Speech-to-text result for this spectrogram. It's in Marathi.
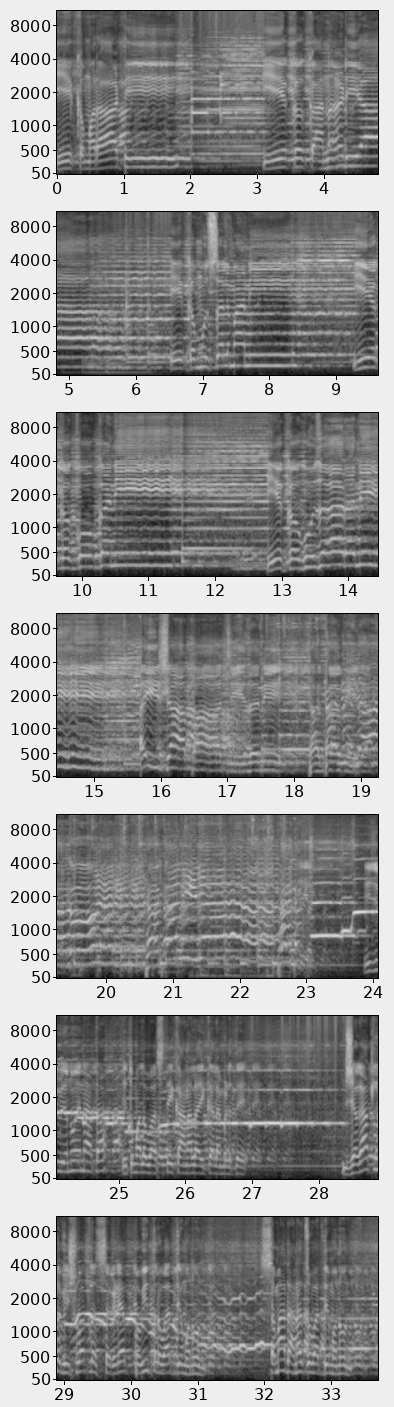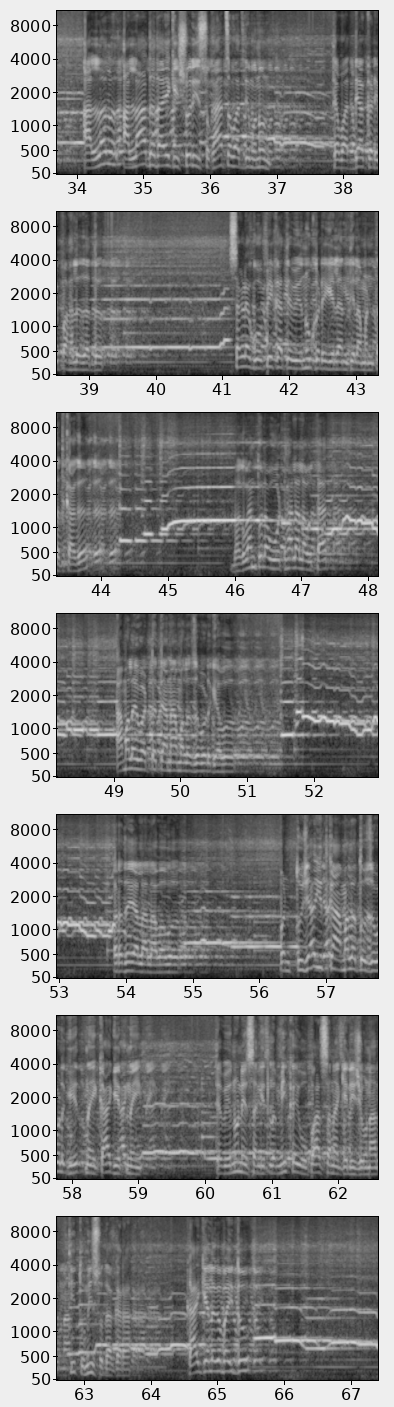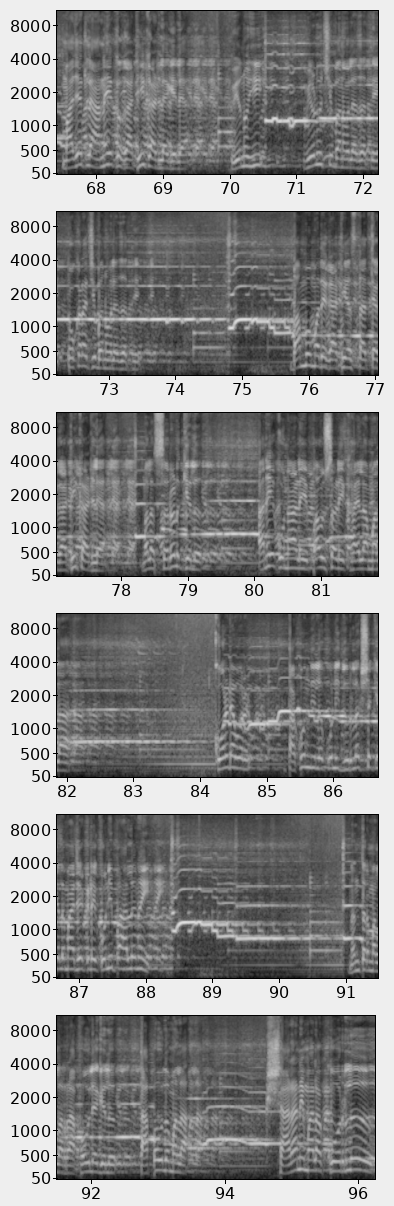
एक मराठी एक कानडिया एक मुसलमानी एक कोकणी एक गुजरणी ऐशा पाची जणी ही जी वेणू आहे ना आता ही तुम्हाला वाचते कानाला ऐकायला मिळते. जगातलं विश्वातलं सगळ्यात पवित्र वाद्य म्हणून समाधानाचं वाद्य म्हणून आल्हा आल्हाददायक ईश्वरी सुखाचं वाद्य म्हणून त्या वाद्याकडे पाहिलं जातं. सगळ्या गोपिका त्या वेणूकडे गेल्या आणि तिला म्हणतात का ग? भगवान तुला ओठाला लावतात. आम्हालाही वाटतं त्यानं आम्हाला जवळ घ्यावं. हृदयाला लावावं. पण तुझ्या इतका आम्हाला तो जवळ घेत नाही का घेत नाही? त्या वेणूने सांगितलं मी काही उपासना केली जीवनात ती तुम्ही सुद्धा करा. काय केलं ग बाई तू? माझ्यातल्या अनेक गाठी काढल्या गेल्या. वेणू ही वेळूची बनवल्या जाते टोकराची बनवल्या जाते. बांबू मध्ये गाठी असतात त्या गाठी काढल्या. मला सरळ केलं. अनेक उन्हाळे पावसाळे खायला मला कोरड्यावर टाकून दिलं कोणी दुर्लक्ष केलं माझ्याकडे कोणी पाहिलं नाही. नंतर मला राफवलं गेलं तापवलं मला. क्षाराने मला कोरलं.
